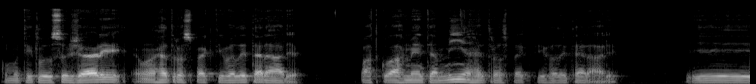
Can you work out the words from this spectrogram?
Como o título sugere, é uma retrospectiva literária, particularmente a minha retrospectiva literária. E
